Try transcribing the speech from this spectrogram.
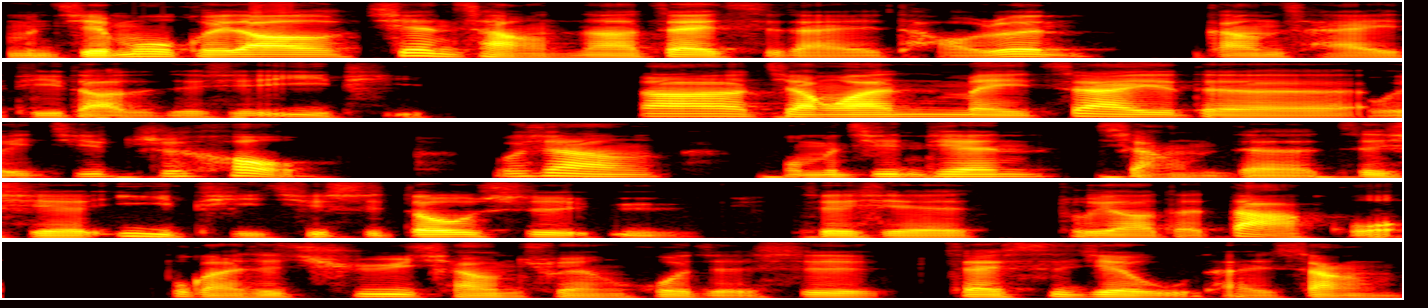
我们节目回到现场，那再次来讨论刚才提到的这些议题。那讲完美债的危机之后，我想我们今天讲的这些议题，其实都是与这些主要的大国，不管是区域强权，或者是在世界舞台上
